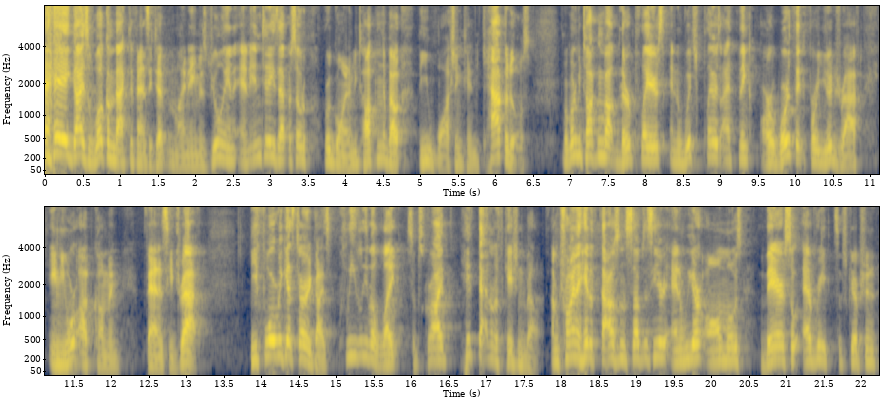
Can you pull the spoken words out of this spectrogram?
Hey guys, welcome back to Fantasy Tipped. My name is Julian, and in today's episode, we're going to be talking about the Washington Capitals. We're going to be talking about their players and which players I think are worth it for you to draft in your upcoming fantasy draft. Before we get started, guys, please leave a like, subscribe, hit that notification bell. I'm trying to hit a thousand subs this year, and we are almost there, so every subscription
